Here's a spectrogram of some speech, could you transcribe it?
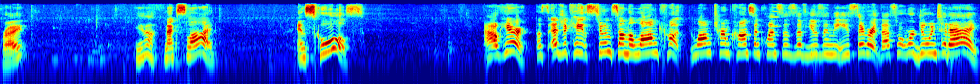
right? Yeah, next slide. In schools, out here, let's educate students on the long, long-term consequences of using the e-cigarette. That's what we're doing today.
